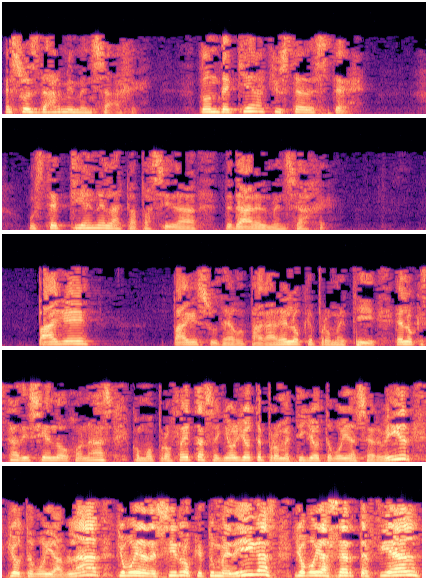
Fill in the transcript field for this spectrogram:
Eso es dar mi mensaje. Donde quiera que usted esté, usted tiene la capacidad de dar el mensaje. Pague pague su deuda, pagaré lo que prometí. Es lo que está diciendo Jonás como profeta, Señor, yo te prometí, yo te voy a servir, yo te voy a hablar, yo voy a decir lo que tú me digas, yo voy a hacerte fiel.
